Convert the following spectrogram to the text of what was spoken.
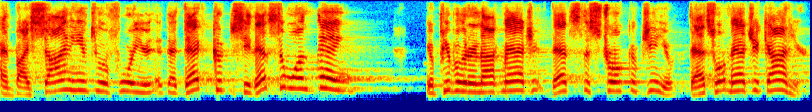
And by signing him to a four-year, that that could see that's the one thing. You know, people that are not Magic, that's the stroke of genius. That's what Magic got here.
